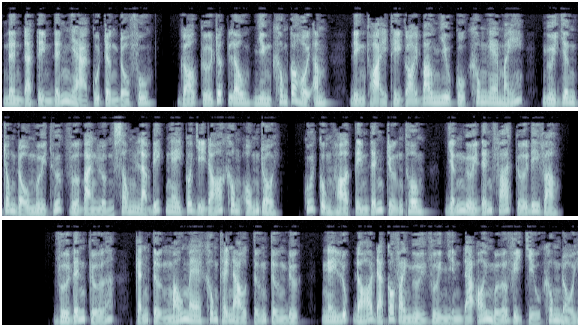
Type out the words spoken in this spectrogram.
nên đã tìm đến nhà của Trần Đồ Phu. Gõ cửa rất lâu nhưng không có hồi âm, điện thoại thì gọi bao nhiêu cuộc không nghe máy, người dân trong độ 10 thước vừa bàn luận xong là biết ngay có gì đó không ổn rồi. Cuối cùng họ tìm đến trưởng thôn, dẫn người đến phá cửa đi vào. Vừa đến cửa, cảnh tượng máu me không thể nào tưởng tượng được, ngay lúc đó đã có vài người vừa nhìn đã ói mửa vì chịu không nổi.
